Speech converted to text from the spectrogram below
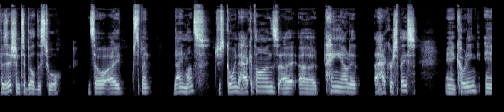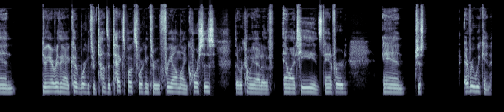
position to build this tool. And so I spent nine months just going to hackathons, uh, uh, hanging out at a hackerspace and coding and doing everything I could, working through tons of textbooks, working through free online courses that were coming out of MIT and Stanford, and just every weekend,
